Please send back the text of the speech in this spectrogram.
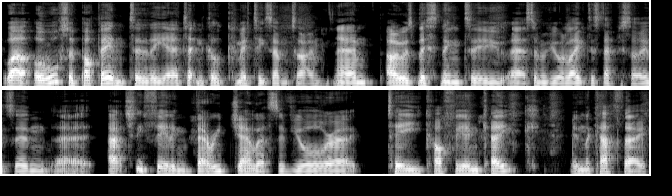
Well, I'll also pop in to the uh, technical committee sometime. Um, I was listening to uh, some of your latest episodes and uh, actually feeling very jealous of your uh, tea, coffee, and cake in the cafe.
